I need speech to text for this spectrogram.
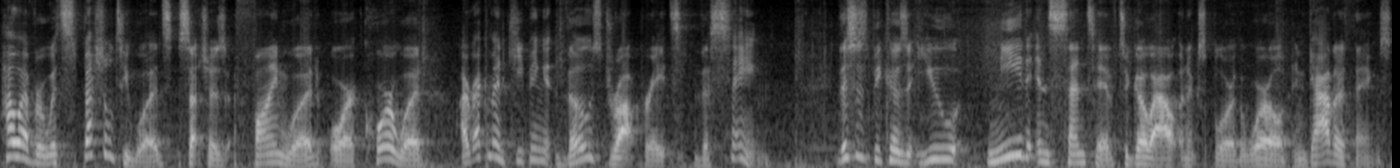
However, with specialty woods such as fine wood or core wood, I recommend keeping those drop rates the same. This is because you need incentive to go out and explore the world and gather things.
